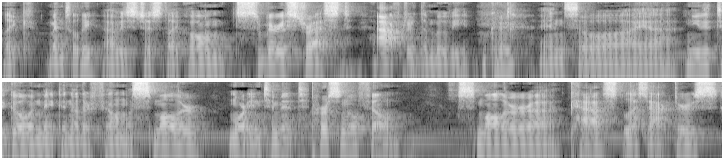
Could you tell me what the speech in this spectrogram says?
like mentally. I was just like, oh, I'm just very stressed after the movie. Okay. And so I uh, needed to go and make another film, a smaller, more intimate, personal film, smaller uh, cast, less actors,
